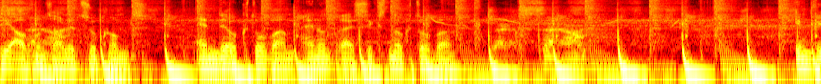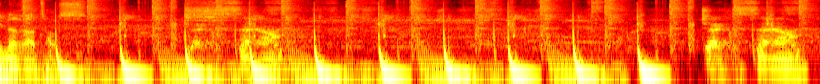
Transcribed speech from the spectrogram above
die auf uns alle zukommt. Ende Oktober, am 31. Oktober. Im Wiener Rathaus. Jack sound. Jack sound.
